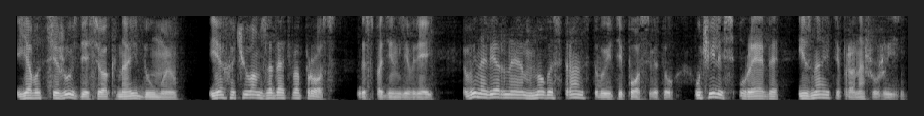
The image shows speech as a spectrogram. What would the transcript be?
«Я вот сижу здесь у окна и думаю, я хочу вам задать вопрос, господин еврей. Вы, наверное, много странствуете по свету, учились у Ребе и знаете про нашу жизнь.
